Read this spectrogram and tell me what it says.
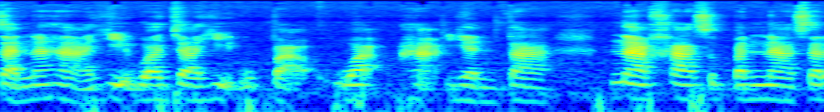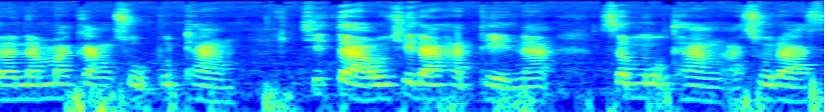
สันนหาหิวาจาหิอุปะวะหะยันตา นาคาสุปันนาสารนมกังสุพุทธัง ชิตาวชิราหัตเถนะ สมุทังอสุราส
